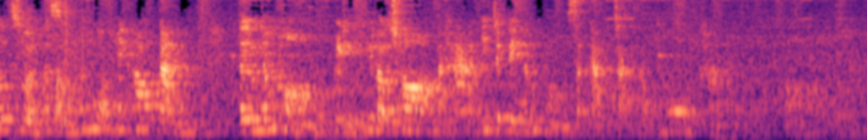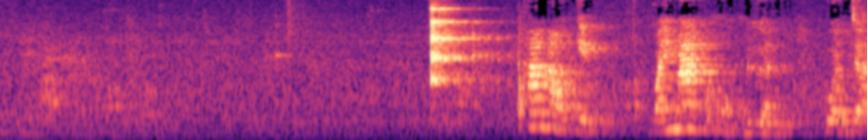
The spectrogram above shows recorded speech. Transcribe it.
คนส่วนผสมทั้งหมดให้เข้ากัน เติมน้ำหอมกลิ่นที่เราชอบนะคะ อันนี้จะเป็นน้ำหอมสกัดจากดอกโมกค่ะถ้าเราเก็บไว้มากกว่า 6 เดือน ควรจะ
